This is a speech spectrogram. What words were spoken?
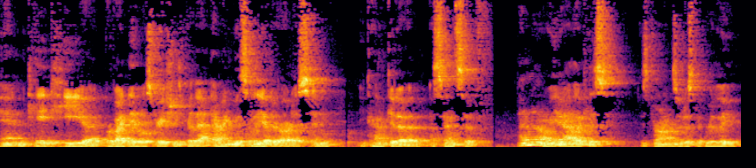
and Cake he uh, provided the illustrations for that. I mean with some of the other artists and you kind of get a, a sense of I don't know yeah like his his drawings are just like really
